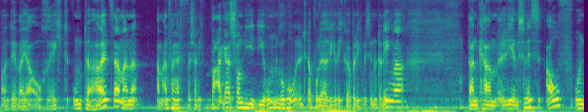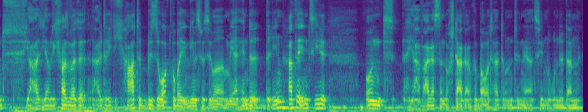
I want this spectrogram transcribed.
Und der war ja auch recht unterhaltsam. Man, am Anfang hat wahrscheinlich Vargas schon die, die Runden geholt, obwohl er sicherlich körperlich ein bisschen unterlegen war. Dann kam Liam Smith auf und ja, sie haben sich phasenweise halt richtig harte besorgt, wobei Liam Smith immer mehr Hände drin hatte im Ziel und ja, Vargas dann doch stark abgebaut hat und in der zehnten Runde dann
